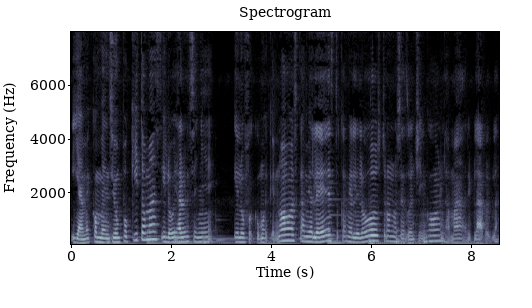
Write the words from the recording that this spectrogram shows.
Y ya me convenció un poquito más y luego ya lo enseñé y luego fue como de que no, es cámbiale esto, cámbiale lo otro, no seas don chingón, la madre, bla, bla, bla.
